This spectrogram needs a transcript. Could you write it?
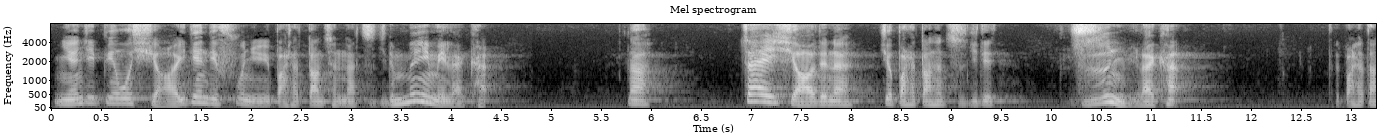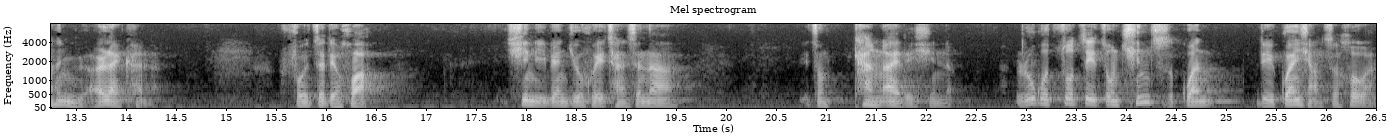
年纪比我小一点的妇女，把她当成了自己的妹妹来看。那再小的呢，就把她当成自己的子女来看。把她当成女儿来看了，否则的话，心里边就会产生了一种贪爱的心了。如果做这种亲子观的观想之后啊，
